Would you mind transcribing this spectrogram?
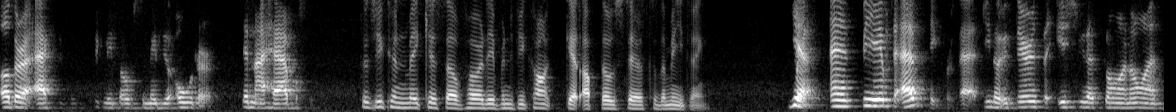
other activists, particularly those who may be older, did not have before. Because you can make yourself heard even if you can't get up those stairs to the meeting. Yes, and be able to advocate for that. You know, if there is an issue that's going on,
